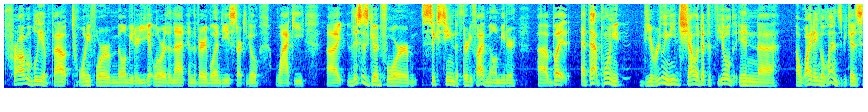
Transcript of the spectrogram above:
probably about 24 millimeter you get lower than that and the variable nds start to go wacky uh, this is good for 16 to 35 millimeter uh, but at that point you really need shallow depth of field in uh, a wide angle lens because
